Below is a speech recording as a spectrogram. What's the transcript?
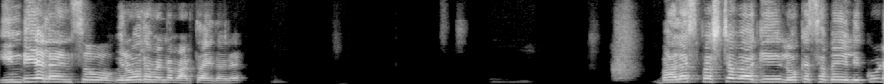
ಇಂಡಿಯಾ ಅಲಯನ್ಸ್ ವಿರೋಧವನ್ನ ಮಾಡ್ತಾ ಇದ್ದಾರೆ. ಬಹಳ ಸ್ಪಷ್ಟವಾಗಿ ಲೋಕಸಭೆಯಲ್ಲಿ ಕೂಡ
